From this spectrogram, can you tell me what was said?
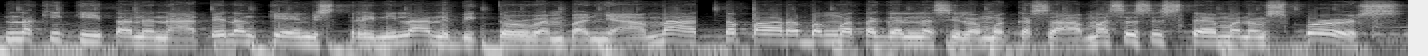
nakikita na natin ang chemistry nila ni Victor Wembanyama na para bang matagal na silang magkasama sa sistema ng Spurs.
